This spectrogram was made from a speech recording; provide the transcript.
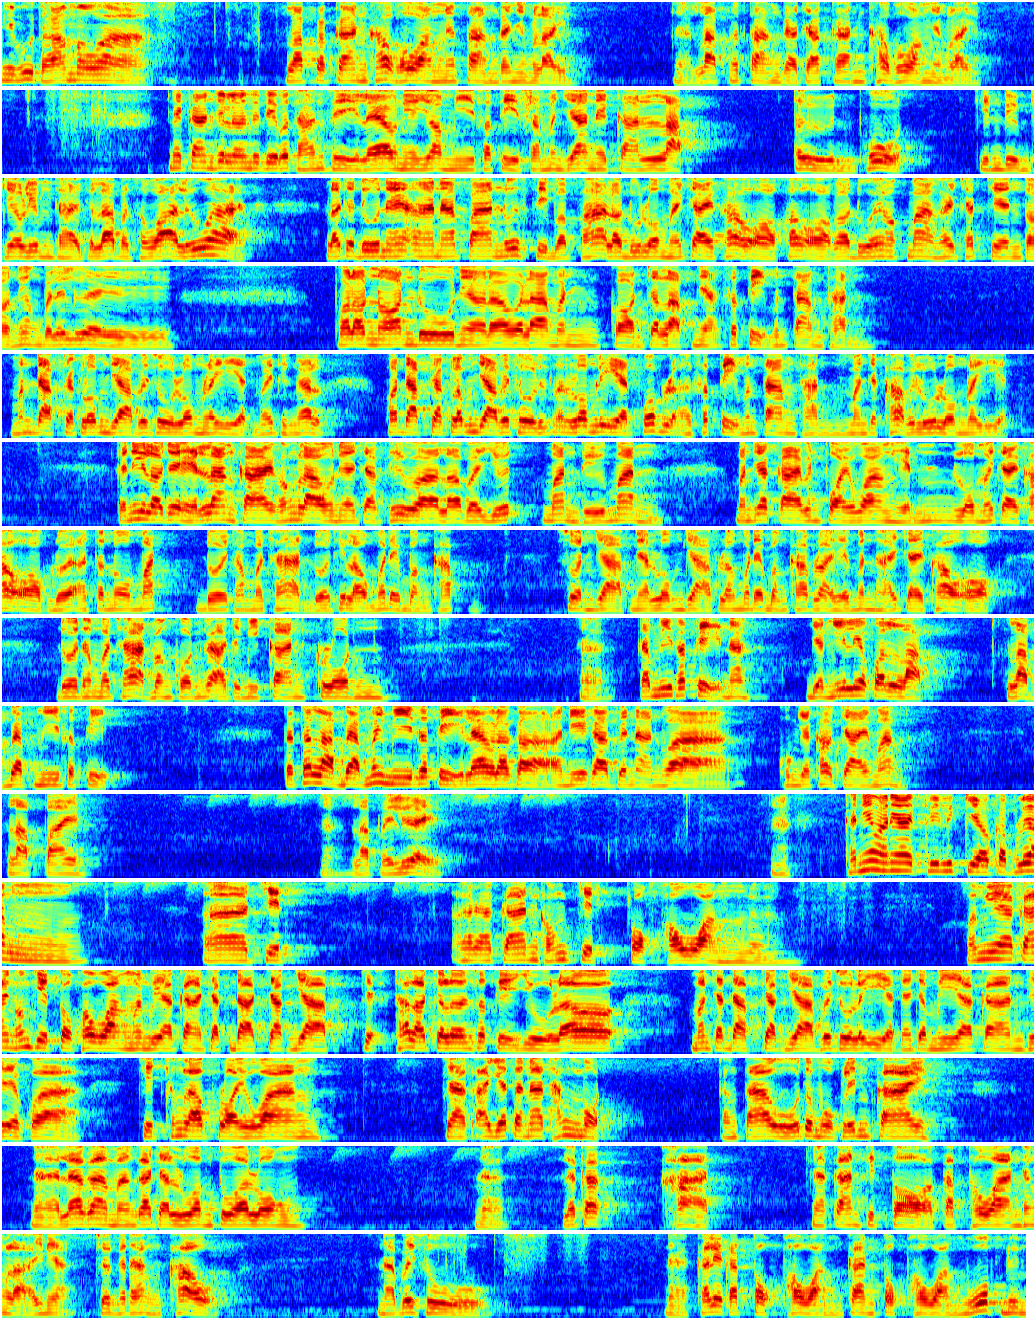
มีผู้ถามมาว่า หลับกับการเข้าผวังเนี่ยต่างกันอย่างไรเนี่ยหลับต่างกับจากการเข้าผวังอย่างไร ในการเจริญสติปัฏฐานสี่แล้วเนี่ยย่อมมีสติสัมปชัญญะในการหลับตื่นพูด กินดื่มเคี้ยวลิ้มถ่ายจะลาปัสสาวะหรือว่าเราจะดูในอานาปานุสติบัพพะเราดูลมหายใจเข้าออกเข้าออกเราดูให้มากๆ ให้ชัดเจนต่อเนื่องไปเรื่อยๆพอเรานอนดูเนี่ยเราเวลามันก่อนจะหลับเนี่ยสติมันตามทัน มันดับจากลมหยาบไปสู่ลมละเอียดหมายถึงว่าพอดับจากลมหยาบไปสู่ลมละเอียดปุ๊บสติมันตามทัน มันจะเข้าไปรู้ลมละเอียดแต่นี่เราจะเห็นร่างกายของเราเนี่ยจากที่ว่าเราไปยึดมั่นถือมั่น มันจะกลายเป็นปล่อยวางเห็นลมหายใจเข้าออกโดยอัตโนมัติ โดยธรรมชาติโดยที่เราไม่ได้บังคับ ส่วนหยาบเนี่ยลมหยาบเราไม่ได้บังคับเราเห็นมันหายใจเข้าออก โดยธรรมชาติบางคนก็อาจจะมีการกลนอ่าแต่มีสตินะ อย่างนี้เรียกว่าหลับ หลับแบบมีสติ แต่ถ้าหลับแบบไม่มีสติแล้วแล้วก็ อันนี้ก็เป็นอันว่าคงจะเข้าใจมั้งหลับไปนะหลับไปเรื่อยนะคราวนี้มาเนี่ยเกี่ยวกับเรื่องอจิตอาการของจิตตกผวังมันมีอาการของจิตตกผวังมันมีอาการจากดับจากหยาบ ถ้าเราเจริญสติอยู่แล้ว มันจะดับจากหยาบไปสู่ละเอียดเนี่ยจะมีอาการที่เรียกว่า จิตของเราปล่อยวาง จากอายตนะทั้งหมดทางตาหูจมูกลิ้นกายนะแล้วก็มันก็จะรวมตัวลงนะแล้วก็ขาดนะการติดต่อกับทวารทั้งหลายเนี่ยจนกระทั่งเข้านะไปสู่นะเขาเรียกการตกผวังการตกผวังวูบหนึ่ง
